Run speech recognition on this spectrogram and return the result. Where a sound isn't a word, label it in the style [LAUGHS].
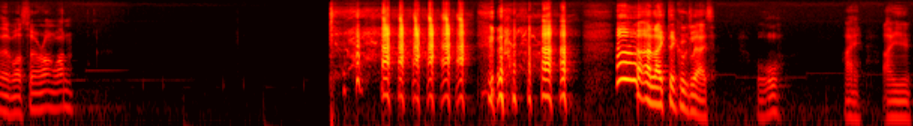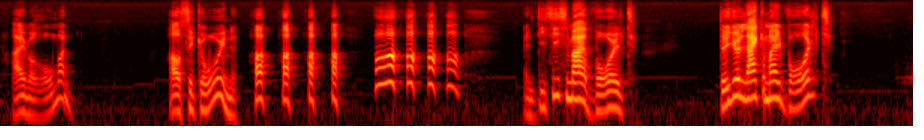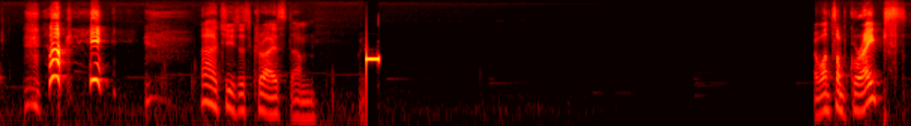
That was the wrong one. [LAUGHS] I like the googly eyes. Oh, I, I, I'm a Roman. How's it going? Ha ha ha ha. And this is my vault. Do you like my vault? okay. [LAUGHS] Ah, Jesus Christ. Um. I want some grapes.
